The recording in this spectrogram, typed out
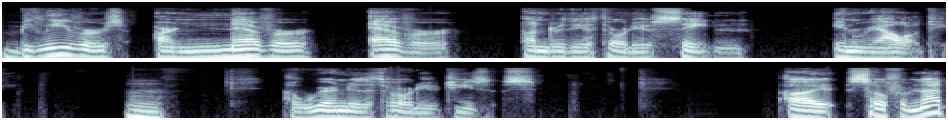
believers are never ever under the authority of Satan in reality. Mm. Uh, we're under the authority of Jesus. Uh, so from that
